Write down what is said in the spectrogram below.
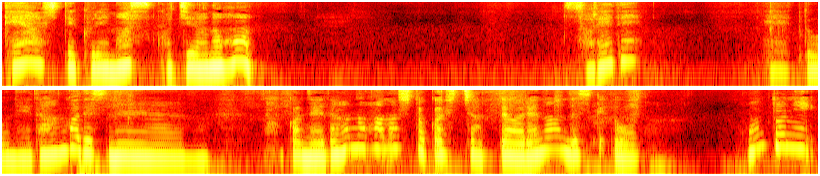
ケアしてくれます。こちらの本。それで、えっ、ー、と、値段がですね、なんか値段の話とかしちゃってあれなんですけど、本当に、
